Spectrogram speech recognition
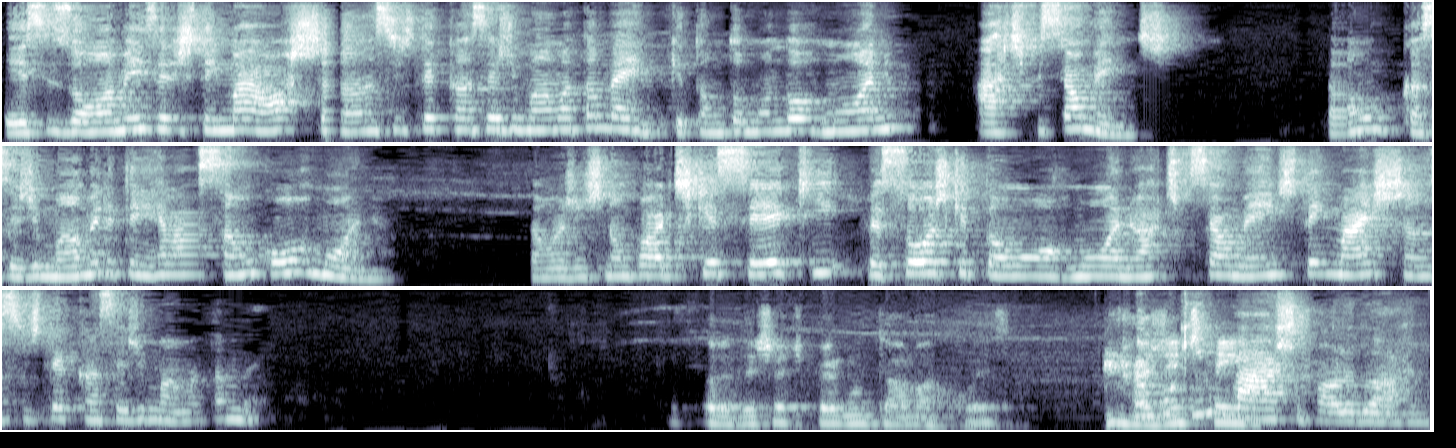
Esses homens, eles têm maior chance de ter câncer de mama também, porque estão tomando hormônio artificialmente. Então, o câncer de mama ele tem relação com hormônio. Então, a gente não pode esquecer que pessoas que tomam hormônio artificialmente têm mais chance de ter câncer de mama também. Doutora, deixa eu te perguntar uma coisa. Tá um a pouquinho tem... baixo, Paulo Eduardo.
